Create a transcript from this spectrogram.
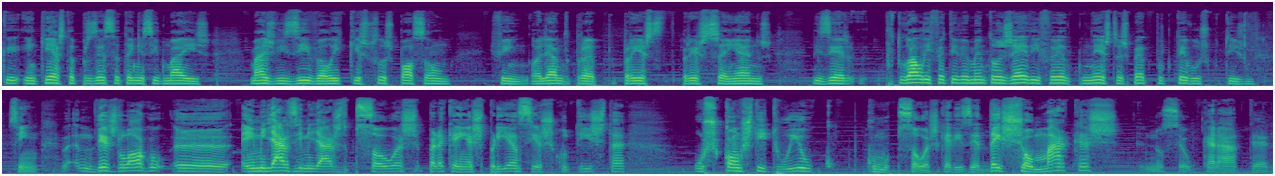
que, em que esta presença tenha sido mais, mais visível e que as pessoas possam, enfim, olhando para, para, este, para estes 100 anos, dizer Portugal efetivamente hoje é diferente neste aspecto porque teve o escutismo? Sim, desde logo eh, em milhares e milhares de pessoas para quem a experiência escutista os constituiu como pessoas, quer dizer, deixou marcas no seu caráter,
